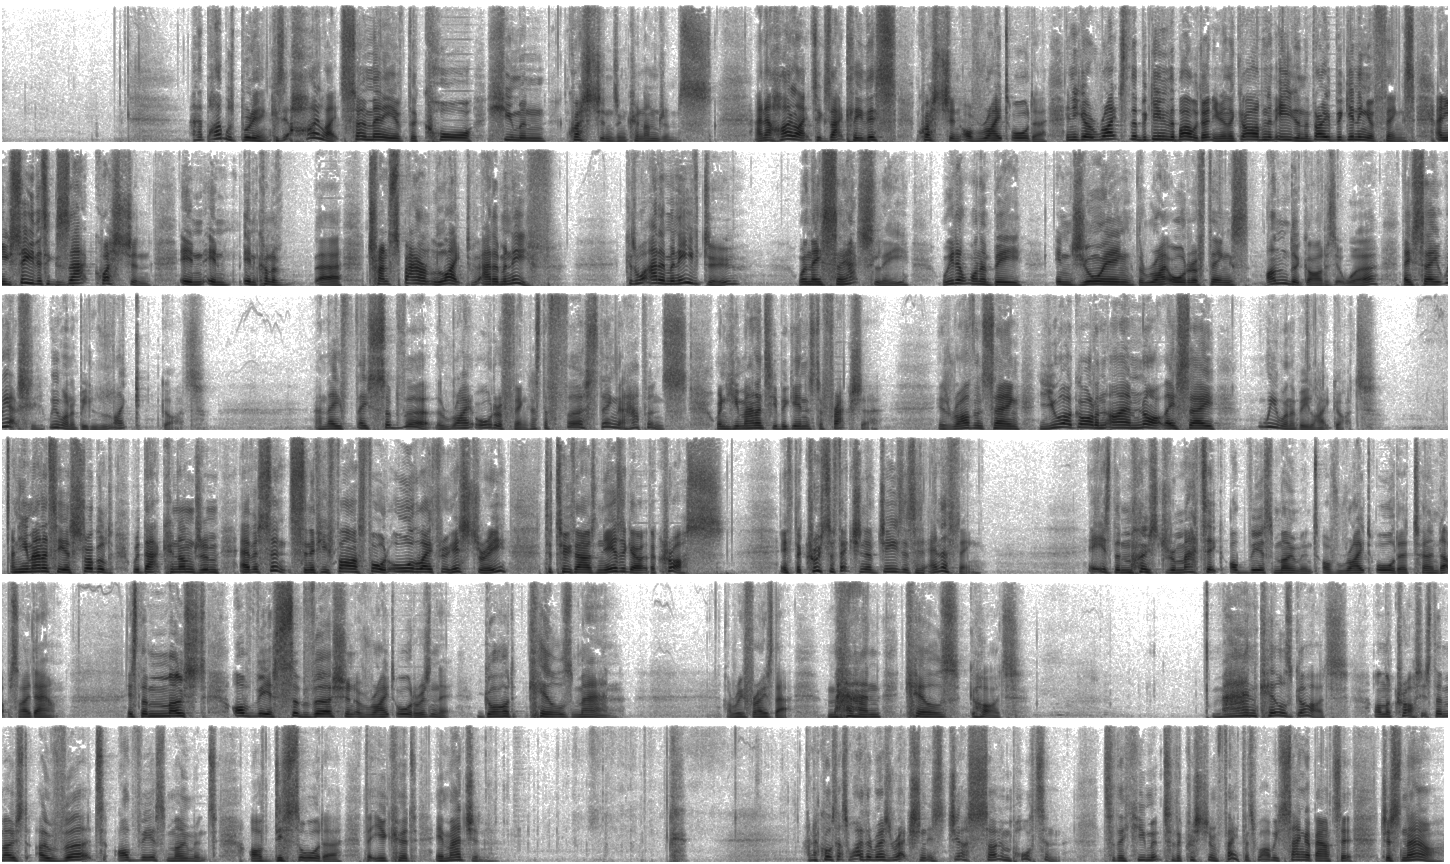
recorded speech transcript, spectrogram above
And the Bible's brilliant because it highlights so many of the core human questions and conundrums. And it highlights exactly this question of right order. And you go right to the beginning of the Bible, don't you? In the Garden of Eden, the very beginning of things. And you see this exact question in, in, in kind of uh, transparent light with Adam and Eve. Because what Adam and Eve do when they say, actually, we don't want to be enjoying the right order of things under God, as it were, they say, we actually, we want to be like God. And they, they subvert the right order of things. That's the first thing that happens when humanity begins to fracture. Is rather than saying, You are God and I am not, they say, We want to be like God. And humanity has struggled with that conundrum ever since. And if you fast forward all the way through history to 2,000 years ago at the cross, if the crucifixion of Jesus is anything, it is the most dramatic, obvious moment of right order turned upside down. It's the most obvious subversion of right order, isn't it? God kills man. I'll rephrase that. Man kills God. Man kills God on the cross. It's the most overt, obvious moment of disorder that you could imagine. And of course, that's why the resurrection is just so important to the human, to the Christian faith. That's why we sang about it just now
